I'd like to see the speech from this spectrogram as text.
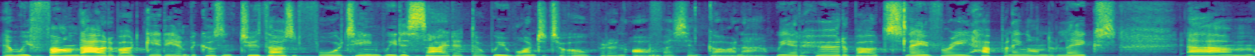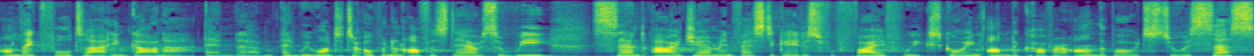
And we found out about Gideon because in 2014 we decided that we wanted to open an office in Ghana. We had heard about slavery happening on the lakes um, on Lake Volta in Ghana, and, um, and we wanted to open an office there. So we sent IJM investigators for five weeks going undercover on the boats to assess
